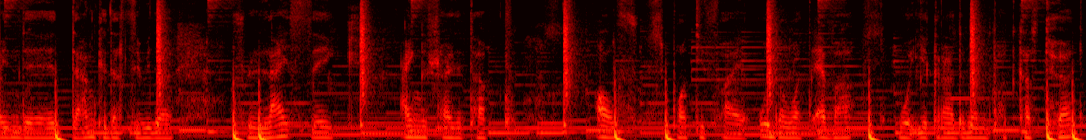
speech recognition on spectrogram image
Freunde, danke, dass ihr wieder fleißig eingeschaltet habt auf Spotify oder whatever, wo ihr gerade meinen Podcast hört.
